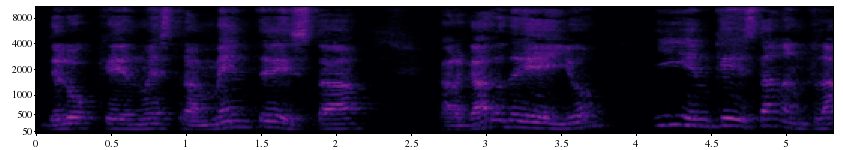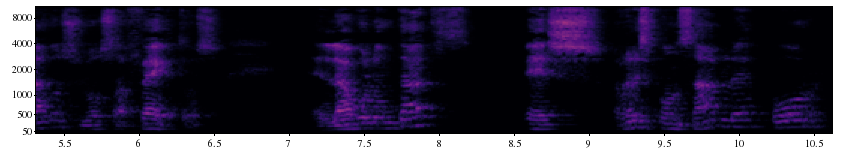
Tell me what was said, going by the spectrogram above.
de lo que nuestra mente está cargada de ello y en que están anclados los afectos. La voluntad es responsable por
